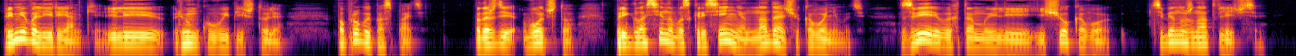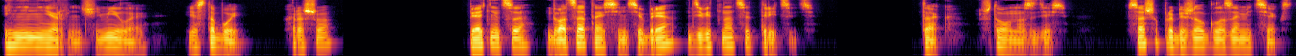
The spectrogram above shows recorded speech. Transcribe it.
Прими валерьянки или рюмку выпей, что ли. Попробуй поспать. Подожди, вот что. Пригласи на воскресенье на дачу кого-нибудь. Зверевых там или еще кого. Тебе нужно отвлечься. И не нервничай, милая. Я с тобой. Хорошо? Пятница, 20 сентября, 19.30. Так, что у нас здесь? Саша пробежал глазами текст.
